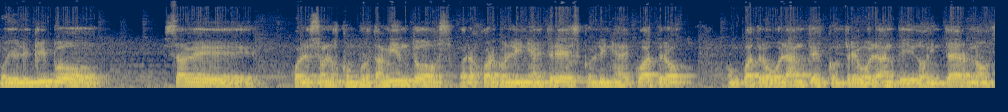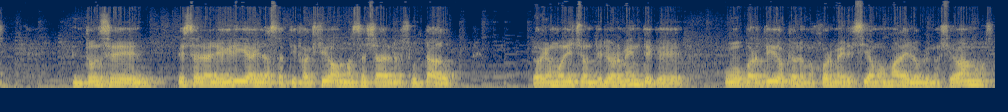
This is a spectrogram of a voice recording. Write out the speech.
Hoy el equipo sabe cuáles son los comportamientos para jugar con línea de tres, con línea de cuatro, con cuatro volantes, con tres volantes y dos internos. Entonces, esa es la alegría y la satisfacción más allá del resultado. Lo habíamos dicho anteriormente que hubo partidos que a lo mejor merecíamos más de lo que nos llevamos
